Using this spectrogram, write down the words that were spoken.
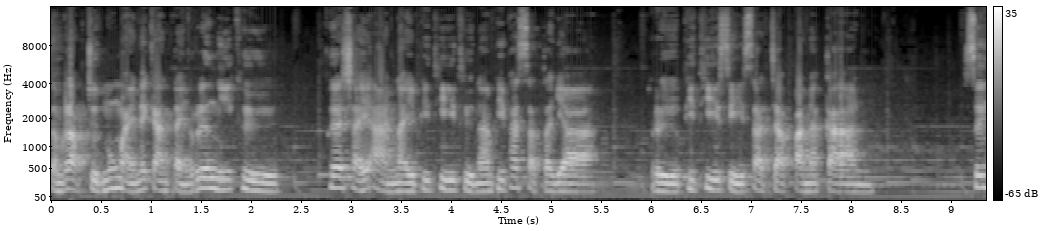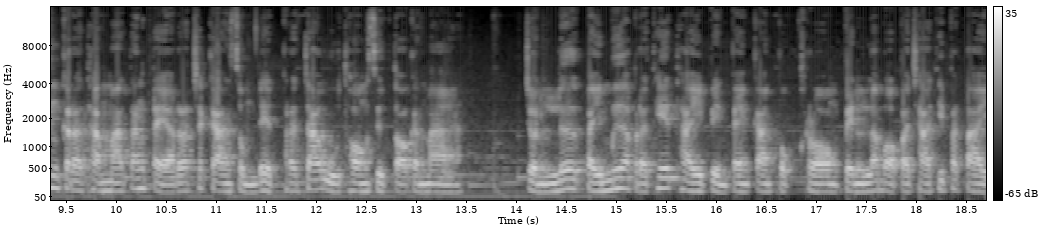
สำหรับจุดมุ่งหมายในการแต่งเรื่องนี้คือ พื่อใช้อ่านในพิธีถือน้ำพิพัฒสัตยา หรือพิธีสีสัจจปานการ ซึ่งกระทำมาตั้งแต่รัชกาลสมเด็จพระเจ้าอู่ทองสืบต่อกันมา จนเลิกไปเมื่อประเทศไทยเปลี่ยนแปลงการปกครองเป็นระบอบประชาธิปไตย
